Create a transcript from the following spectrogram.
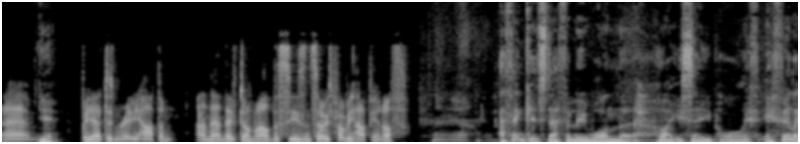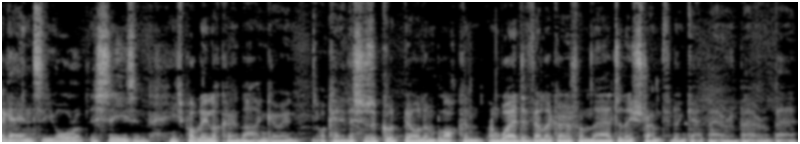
Um, Yeah. But yeah, it didn't really happen. And then they've done well this season, so he's probably happy enough. Yeah. I think it's definitely one that, like you say, Paul, if, if Villa get into Europe this season, he's probably looking at that and going, okay, this is a good building block, and, and where do Villa go from there? Do they strengthen and get better and better and better?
